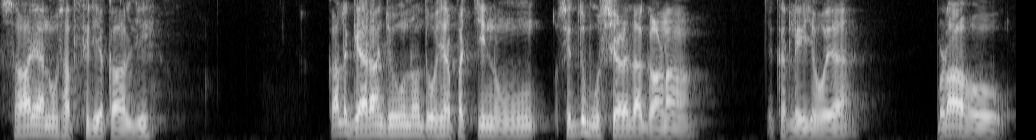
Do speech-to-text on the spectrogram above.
ਸਾਰਿਆਂ ਨੂੰ ਸਤਿ ਸ੍ਰੀ ਅਕਾਲ ਜੀ। ਕੱਲ 11 ਜੂਨ 2025 ਨੂੰ ਸਿੱਧੂ ਮੂਸੇਵਾਲੇ ਦਾ ਗਾਣਾ ਇੱਕ ਰਿਲੀਜ਼ ਹੋਇਆ। ਬੜਾ ਉਹ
